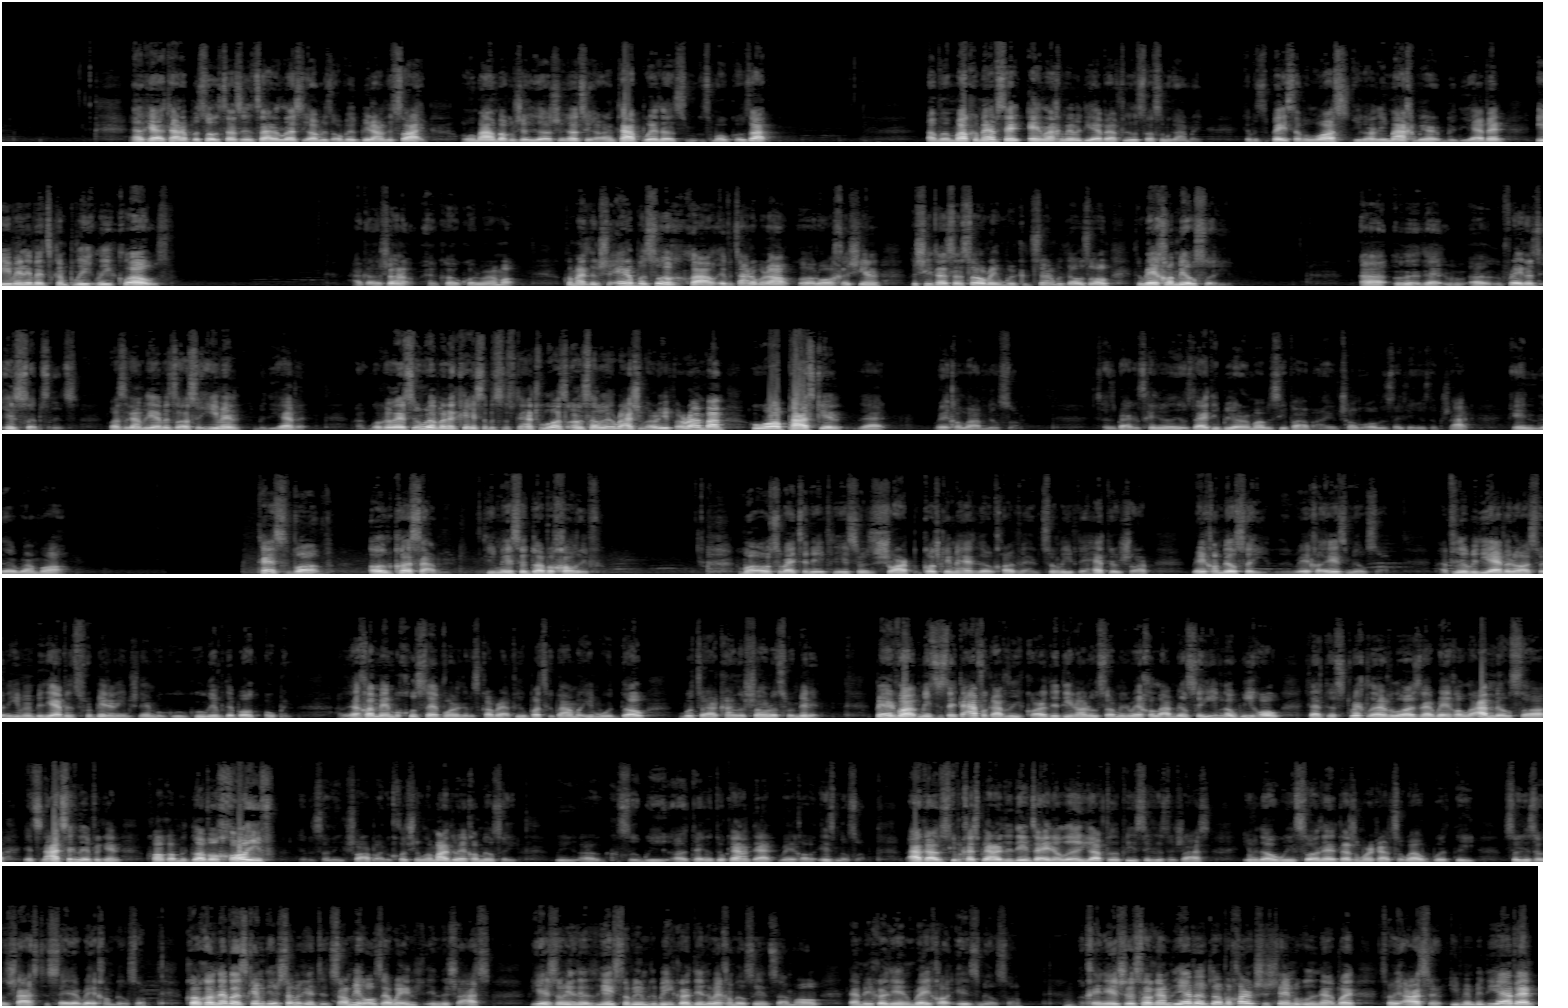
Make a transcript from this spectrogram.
Okay, Atana Pasuk says inside unless the oven is open a bit on the side. On top where the smoke goes up. Of a makam hefseit, ein lachmir b'di'evet afilu sosam gamri. If it's a place of a loss, you don't need machmir b'di'evet, even if it's completely closed. HaKadosh Shono, and quoting Ramah. The if it's not open at all, chashin, the shita says sobering, we're concerned with those of the recha milsai uh, the uh, fragrance is substance. Going to be evidence also even with the evidence. But in a case of a substantial loss, on something like Rashi, Arif, Rambam, who all paskin that Rechalam Milson. Says back, it's continually, it was like the Bia Ramah, Sipav, Ayin Shom, all this I think is the shot in the Ramah. Test Vav, Old Kosam, Dimesa Dava Cholif. Ramah also writes that if the Isra is sharp, Kosh came ahead of the Cholif, and certainly if the heter is sharp, Recha milsa Recha is milsa. I feel with the evidence, and even with the evidence forbidden, Im Shneim Gulim, they're both open. Recha Mem Bechusev, one of them is covered. I feel Batzik Bama, even with dough, Mutar Akan Lashon is permitted. Bad Vav means to say, Dafakabli Kar, the Din Anu Samrin Recha Lab Milsa, even though we hold that the strict level law is that Recha Lab Milsa, it's not significant. Kanka Medavel Choif, if something sharp on Recha Milsa. We, uh, we uh, take into account that Recha is Milsa. Even though we saw that it doesn't work out so well with the sugyas of the shas to say that some again. Somebody holds that way in, in the shas. So and some hold that mikra din reicha is way, so he asked her, even with the Evan,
